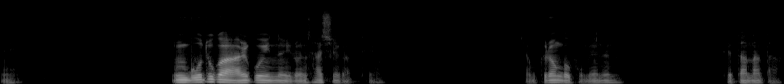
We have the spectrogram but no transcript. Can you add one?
네. 모두가 알고 있는 이런 사실 같아요. 참 그런 거 보면은 대단하다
